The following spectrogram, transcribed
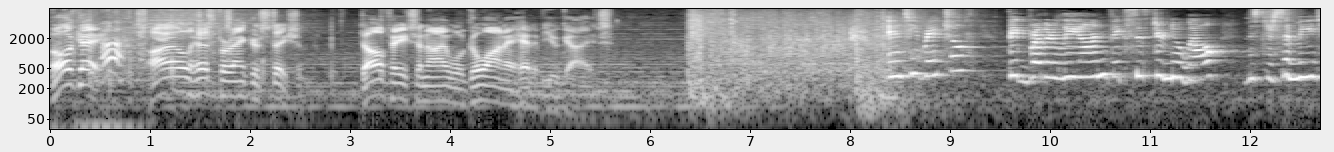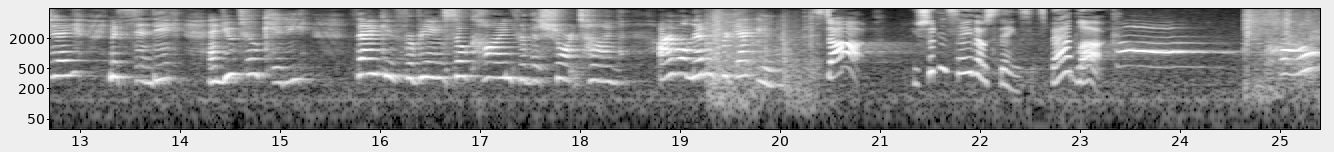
Okay, Ah. I'll head for Anchor Station. Dollface and I will go on ahead of you guys. Auntie Rachel, Big Brother Leon, Big Sister Noelle, Mr. Samije, Miss Cindy, and you too, Kitty. Thank you for being so kind for this short time. I will never forget you. Stop! You shouldn't say those things. It's bad luck. Huh?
